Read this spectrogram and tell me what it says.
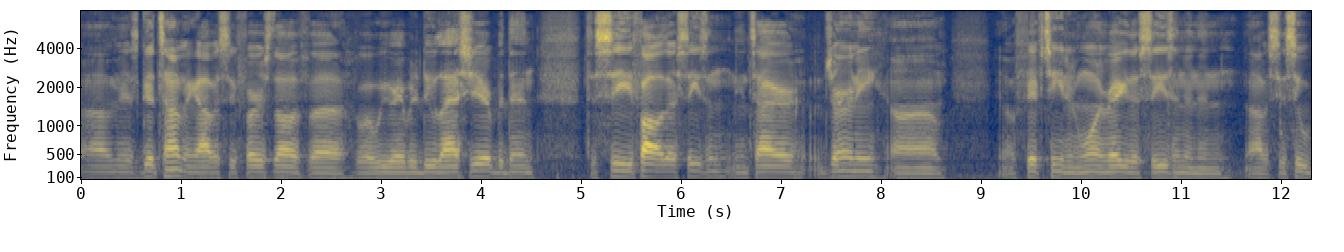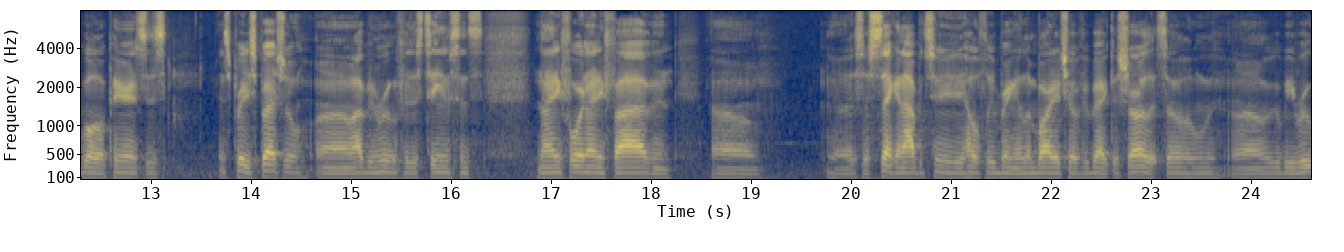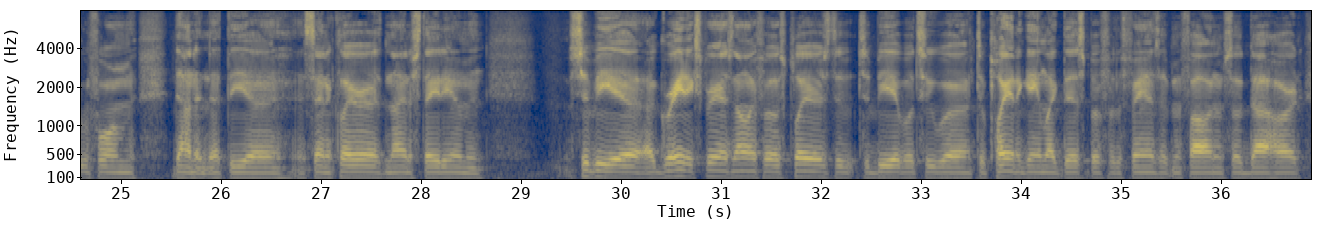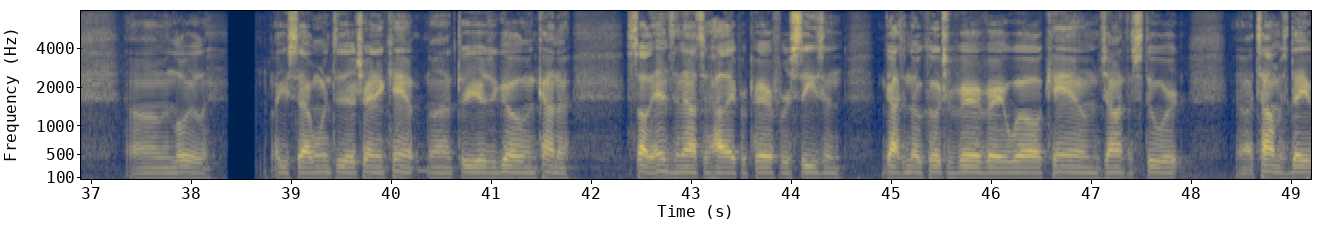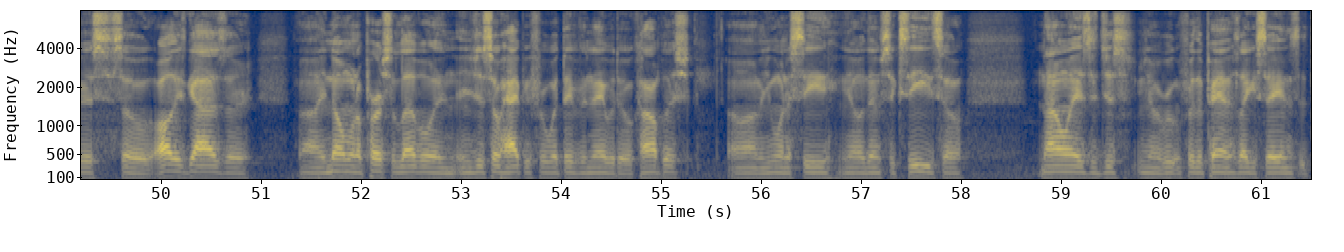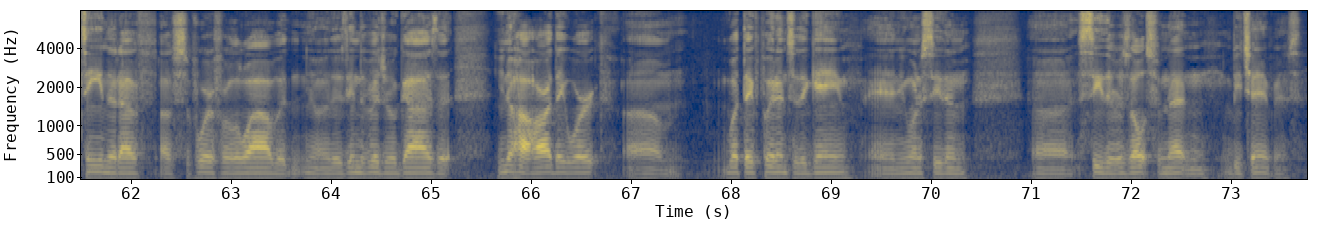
Um, it's good timing, obviously. First off, uh, what we were able to do last year, but then to see follow their season, the entire journey. Um, you know, 15 and one regular season, and then obviously a Super Bowl appearance is is pretty special. Um, I've been rooting for this team since '94, '95, and um, you know, it's a second opportunity to hopefully bring a Lombardi Trophy back to Charlotte. So uh, we'll be rooting for them down in, at the uh, in Santa Clara at Niner Stadium, and should be a, a, great experience not only for those players to, to be able to uh, to play in a game like this, but for the fans that have been following them so diehard um, and loyally. Like you said, I went to their training camp uh, three years ago and kind of saw the ins and outs of how they prepare for a season. Got to know Coach very, very well. Cam, Jonathan Stewart, uh, Thomas Davis. So all these guys are, uh, you know them on a personal level, and, and, you're just so happy for what they've been able to accomplish. Um, you want to see, you know, them succeed. So not only is it just you know rooting for the Panthers, like you say, and it's a team that I've I've supported for a while, but you know there's individual guys that you know how hard they work, um, what they've put into the game, and you want to see them uh, see the results from that and be champions.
